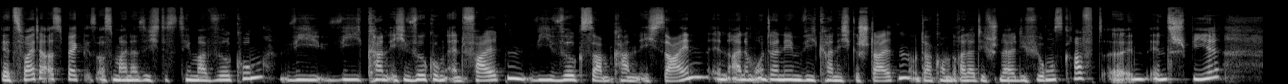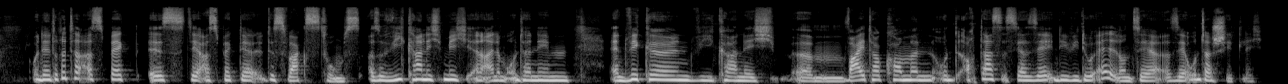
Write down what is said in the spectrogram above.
Der zweite Aspekt ist aus meiner Sicht das Thema Wirkung. Wie, wie kann ich Wirkung entfalten? Wie wirksam kann ich sein in einem Unternehmen? Wie kann ich gestalten? Und da kommt relativ schnell die Führungskraft äh, in, ins Spiel. Und der dritte Aspekt ist der Aspekt der, des Wachstums. Also wie kann ich mich in einem Unternehmen entwickeln? Wie kann ich ähm, weiterkommen? Und auch das ist ja sehr individuell und sehr, sehr unterschiedlich.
